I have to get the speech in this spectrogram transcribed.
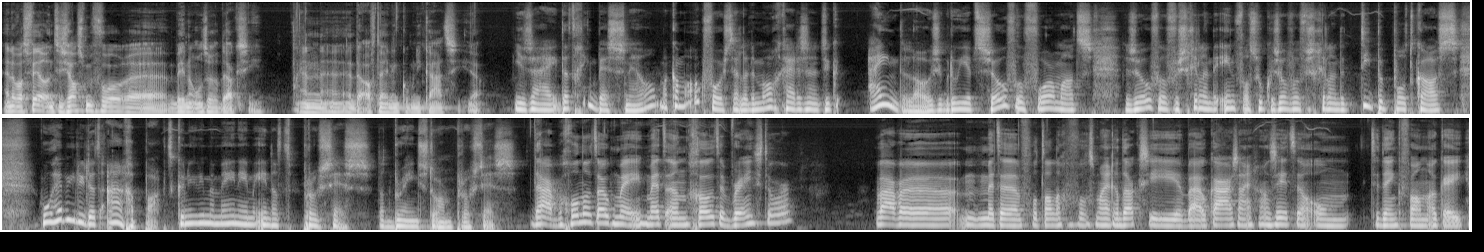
En er was veel enthousiasme voor uh, binnen onze redactie en de afdeling communicatie. Ja. Je zei dat ging best snel, maar ik kan me ook voorstellen, de mogelijkheden zijn natuurlijk eindeloos. Ik bedoel, je hebt zoveel formats, zoveel verschillende invalshoeken, zoveel verschillende type podcasts. Hoe hebben jullie dat aangepakt? Kunnen jullie me meenemen in dat proces, dat brainstorm-proces? Daar begon het ook mee, met een grote brainstorm. Waar we met de voltallige volgens mij redactie bij elkaar zijn gaan zitten om te denken van oké,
